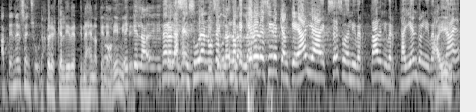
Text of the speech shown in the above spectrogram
a tener censura. Pero es que el libertinaje no tiene No, límites. Es que la, es Pero que- la censura no se... que la- lo la- que la- quiero decir es que aunque haya exceso de libertad, liber- cayendo en libertinaje,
